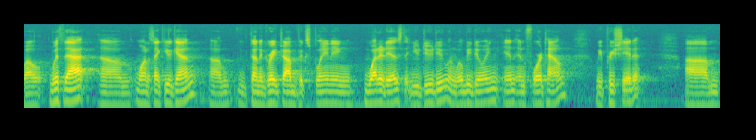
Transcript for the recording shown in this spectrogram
Well, with that, um, want to thank you again. Um, you've done a great job of explaining what it is that you do do and will be doing in and for town. We appreciate it. Um,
